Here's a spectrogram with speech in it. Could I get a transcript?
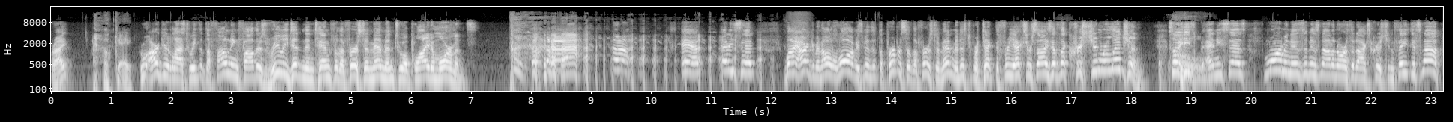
right? Okay. Who argued last week that the founding fathers really didn't intend for the First Amendment to apply to Mormons. and, and he said, My argument all along has been that the purpose of the First Amendment is to protect the free exercise of the Christian religion. So he's, oh. and he says, Mormonism is not an Orthodox Christian faith. It's not.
